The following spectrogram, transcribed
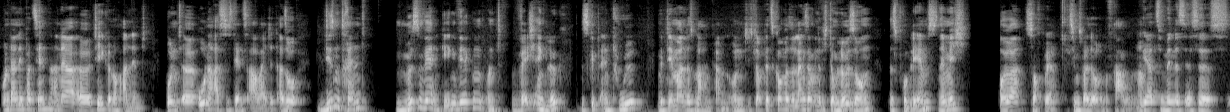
und dann den Patienten an der äh, Theke noch annimmt und äh, ohne Assistenz arbeitet. Also diesem Trend müssen wir entgegenwirken und welch ein Glück, es gibt ein Tool, mit dem man das machen kann. Und ich glaube, jetzt kommen wir so langsam in Richtung Lösung des Problems, nämlich eurer Software, beziehungsweise eure Befragung. Ne? Ja, zumindest ist es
